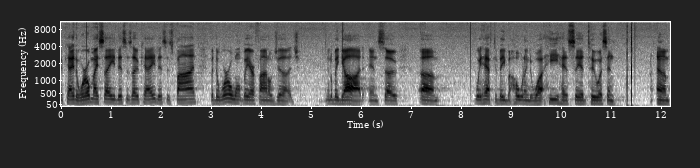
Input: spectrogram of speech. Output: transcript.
Okay, the world may say this is okay, this is fine, but the world won't be our final judge. It'll be God. And so um, we have to be beholden to what He has said to us. And um,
